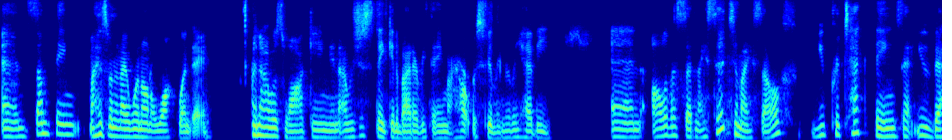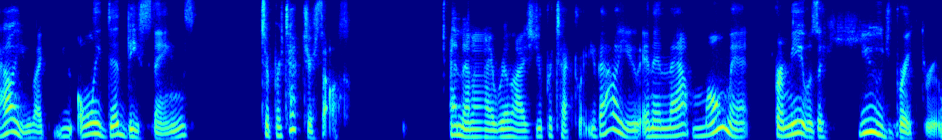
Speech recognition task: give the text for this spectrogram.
And something, my husband and I went on a walk one day and I was walking and I was just thinking about everything. My heart was feeling really heavy. And all of a sudden, I said to myself, You protect things that you value. Like you only did these things to protect yourself. And then I realized you protect what you value. And in that moment, for me, it was a huge breakthrough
